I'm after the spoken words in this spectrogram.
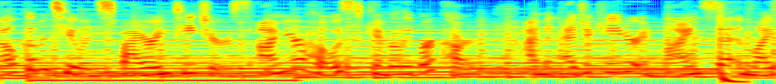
Welcome to Inspiring Teachers. I'm your host, Kimberly Burkhardt. I'm an educator and mindset and life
